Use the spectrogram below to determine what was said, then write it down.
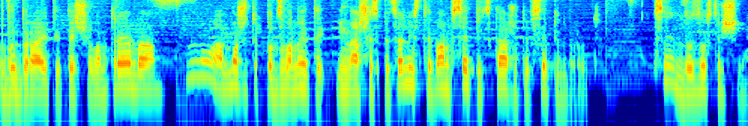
вибирайте те, що вам треба. Ну а можете подзвонити, і наші спеціалісти вам все підскажуть і все підберуть. Все, до зустрічі.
